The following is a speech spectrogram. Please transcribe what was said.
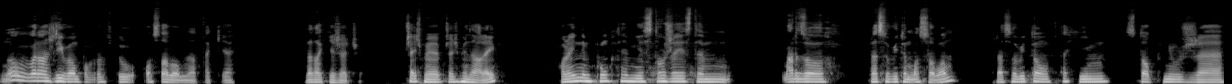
no, wrażliwą po prostu osobą na takie, na takie rzeczy. Przejdźmy, przejdźmy dalej. Kolejnym punktem jest to, że jestem bardzo pracowitą osobą. Pracowitą w takim stopniu, że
